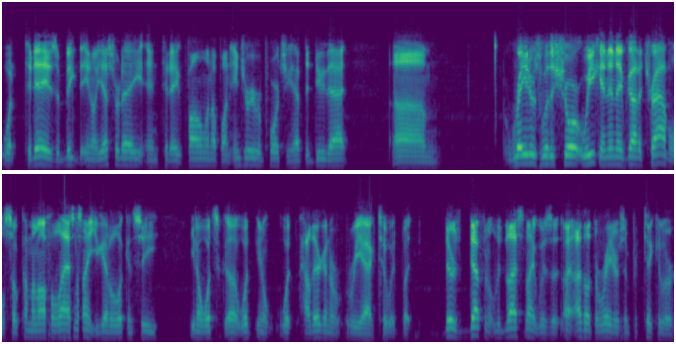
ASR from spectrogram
what today is a big, you know, yesterday and today following up on injury reports. You have to do that. Um, Raiders with a short week, and then they've got to travel. So coming off of last night, you got to look and see, you know, what's uh, what you know what how they're going to react to it. But there's definitely last night was a, I, I thought the Raiders in particular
